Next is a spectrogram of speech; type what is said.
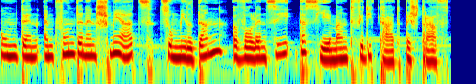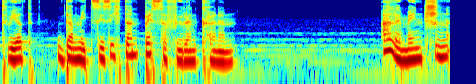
Um den empfundenen Schmerz zu mildern, wollen sie, dass jemand für die Tat bestraft wird, damit sie sich dann besser fühlen können. Alle Menschen,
